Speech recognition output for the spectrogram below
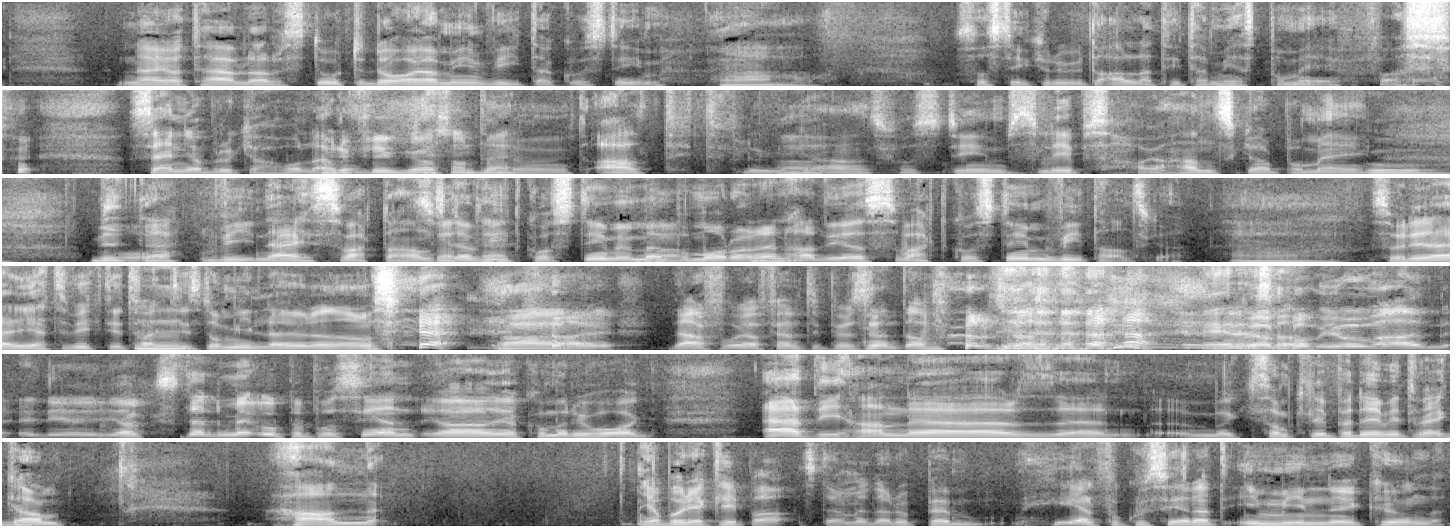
när jag tävlar stort, då har jag min vita kostym. Ah. Så sticker det ut. Alla tittar mest på mig. Fast sen jag brukar hålla Har du fluga och sånt med? Alltid fluga, kostym, slips. Har jag handskar på mig. Oh. Vita? Och vi, nej, svarta handskar, Svarta. vit kostym. Men Ja. på morgonen hade jag svart kostym, vit handskar. Ah. Så det där är jätteviktigt faktiskt. De gillar ju det när de ser. Ja, ja. Där får jag 50% av Är det jag, kom, jo, man, jag ställde mig uppe på scen, jag, jag kommer ihåg. Addy, han eh, som klipper David Beckham. Han Jag börjar klippa, ställer mig där uppe, helt fokuserat i min kund,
